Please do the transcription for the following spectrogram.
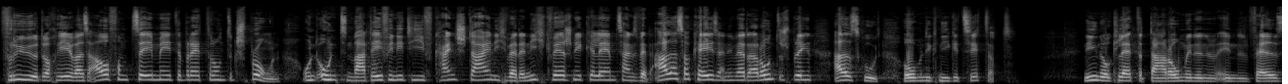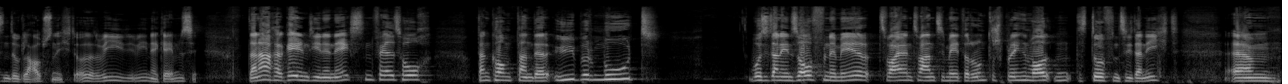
früher doch jeweils auch vom 10 Meter Brett runtergesprungen. Und unten war definitiv kein Stein. Ich werde nicht querschnittgelähmt sein. Es wird alles okay sein. Ich werde da runterspringen. Alles gut. Oben die Knie gezittert. Nino klettert da rum in den, in den Felsen. Du glaubst nicht, oder? Wie, wie eine Gemse. Danach gehen sie in den nächsten Fels hoch. Dann kommt dann der Übermut, wo sie dann ins offene Meer 22 Meter runterspringen wollten. Das durften sie dann nicht. Ähm,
